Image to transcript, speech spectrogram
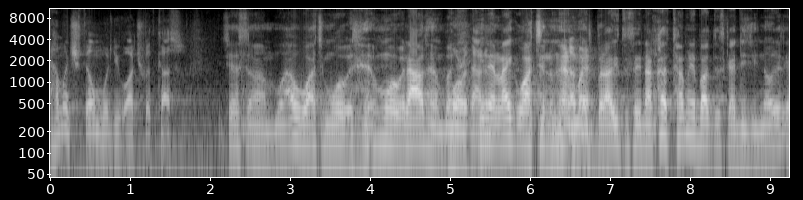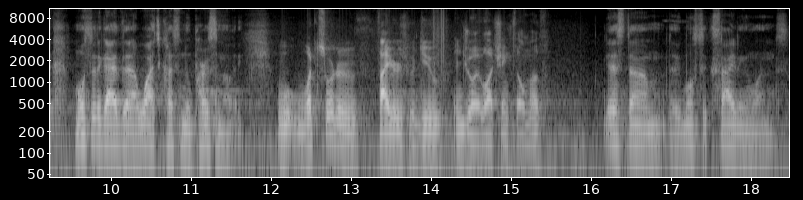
How much film would you watch with Cus? Just um, well, I would watch more with more without him, but more without he him. didn't like watching him that okay. much. But I used to say, now, Cus, tell me about this guy. Did you know this guy? Most of the guys that I watched, Cus knew personally. What sort of fighters would you enjoy watching film of? Just um, the most exciting ones.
